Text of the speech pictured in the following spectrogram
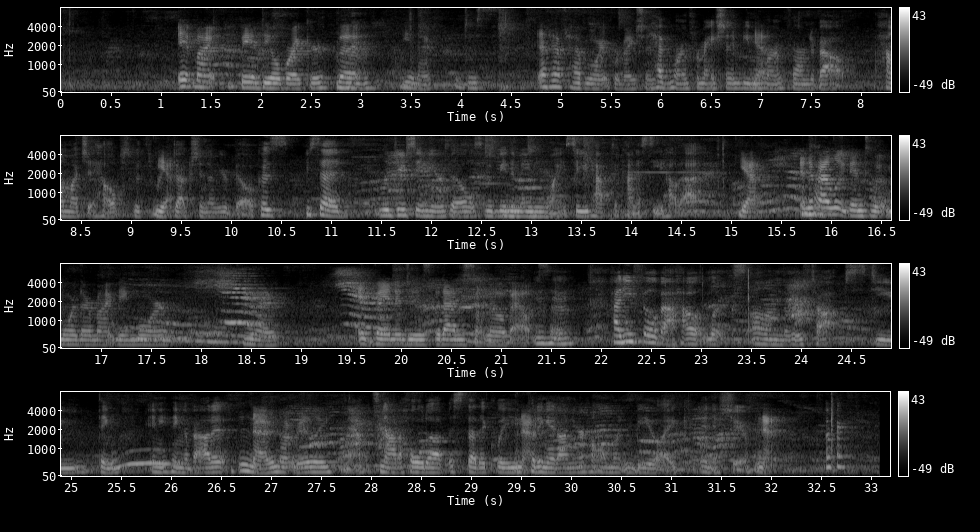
it might be a deal breaker, but Mhm. you know, just I'd have to have more information. have more information, and be Yeah. more informed about how much it helps with Yeah. reduction of your bill. Because you said reducing your bills would be the main Mm-hmm. point, so you'd have to kind of see how that. yeah, and if I looked into it more, there might be more, you know, advantages that I just don't know about. So Mhm. How do you feel about how it looks on the rooftops? Do you think anything about it? no, not really. No, it's not a hold up aesthetically. No. Putting it on your home wouldn't be like an issue. No. Okay.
